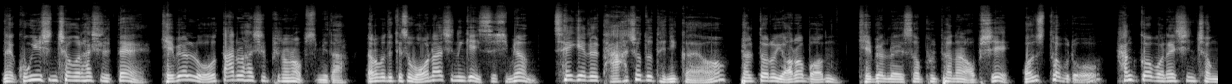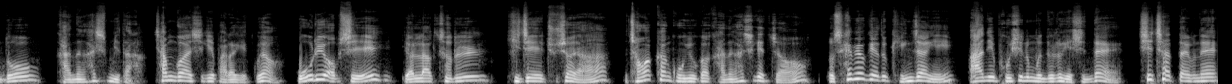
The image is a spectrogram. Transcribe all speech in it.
네, 공유 신청을 하실 때 개별로 따로 하실 필요는 없습니다. 여러분들께서 원하시는 게 있으시면 세 개를 다 하셔도 되니까요. 별도로 여러 번 개별로 해서 불편함 없이 원스톱으로 한꺼번에 신청도 가능하십니다. 참고하시기 바라겠고요. 오류 없이 연락처를 기재해 주셔야 정확한 공유가 가능하시겠죠. 또 새벽에도 굉장히 많이 보시는 분들도 계신데 시차 때문에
